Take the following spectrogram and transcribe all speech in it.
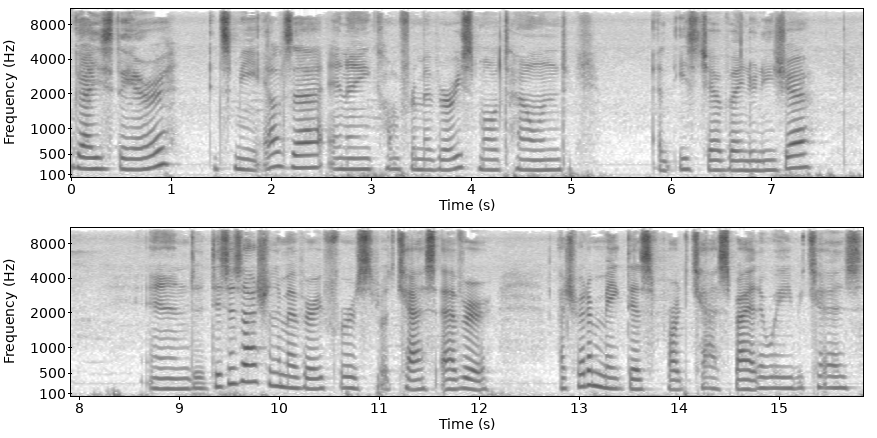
guys, there. It's me, Elsa, and I come from a very small town at East Java, Indonesia. And this is actually my very first podcast ever. I try to make this podcast, by the way, because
